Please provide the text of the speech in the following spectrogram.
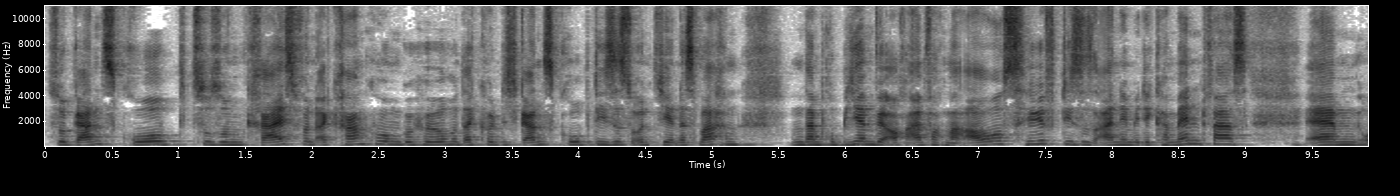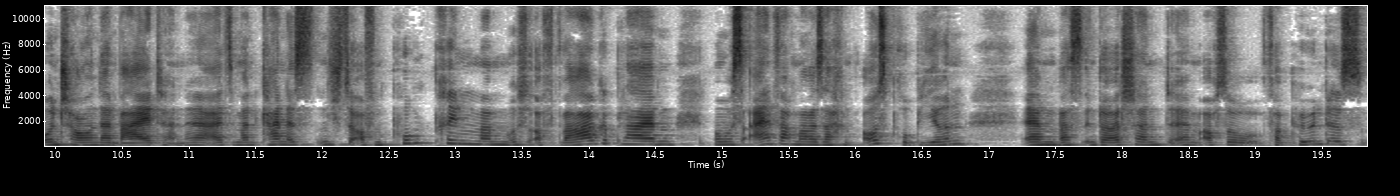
so ganz grob zu so einem Kreis von Erkrankungen gehören, höre, da könnte ich ganz grob dieses und jenes machen. Und dann probieren wir auch einfach mal aus, hilft dieses eine Medikament was ähm, und schauen dann weiter. Ne? Also man kann es nicht so auf den Punkt bringen, man muss vage bleiben, man muss einfach mal Sachen ausprobieren ähm, was in Deutschland ähm, auch so verpönt ist,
